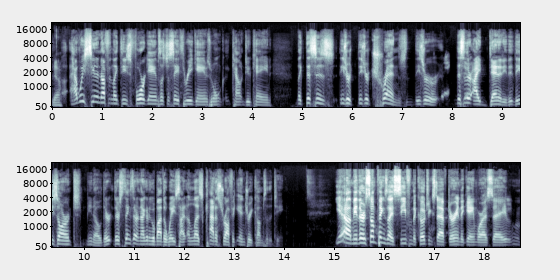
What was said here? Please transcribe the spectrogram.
Yeah. Uh, have we seen enough in like these four games? Let's just say three games. We won't count Duquesne. Like this is these are these are trends. These are this is their identity. These aren't you know there there's things that are not going to go by the wayside unless catastrophic injury comes to the team. Yeah, I mean, there are some things I see from the coaching staff during the game where I say, "Mm,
